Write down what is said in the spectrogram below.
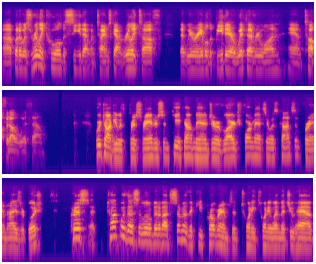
uh, but it was really cool to see that when times got really tough, that we were able to be there with everyone and tough it out with them. We're talking with Chris Randerson, Key Account Manager of Large Formats in Wisconsin for Anheuser-Busch. Chris, talk with us a little bit about some of the key programs in 2021 that you have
